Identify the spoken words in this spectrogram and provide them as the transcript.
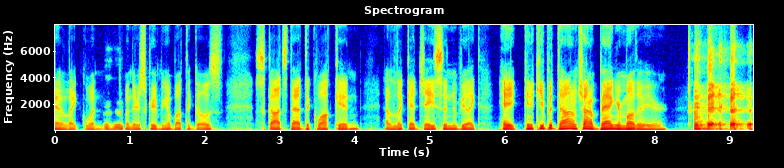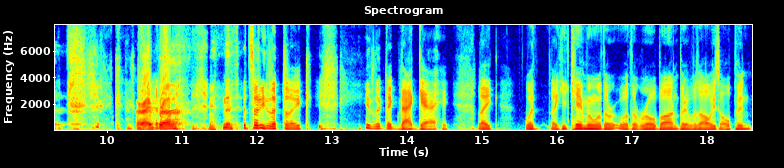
and like when Mhm. when they're screaming about the ghost, Scott's dad to walk in and look at Jason and be like, "Hey, can you keep it down? I'm trying to bang your mother here." All right, bro. That's what he looked like. He looked like that guy. Like with like he came in with a with a robe on, but it was always open.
